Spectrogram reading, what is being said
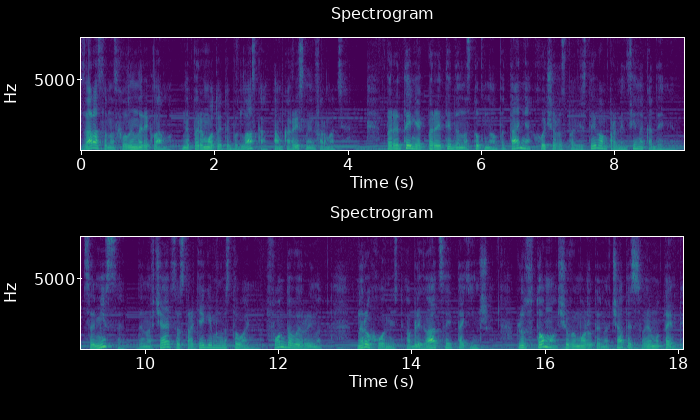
Зараз у нас хвилина реклама. Не перемотуйте, будь ласка, там корисна інформація. Перед тим як перейти до наступного питання, хочу розповісти вам про Мінфін Академію. Це місце, де навчаються стратегіям інвестування, фондовий ринок, нерухомість, облігації та інше. Плюс в тому, що ви можете навчатись в своєму темпі,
